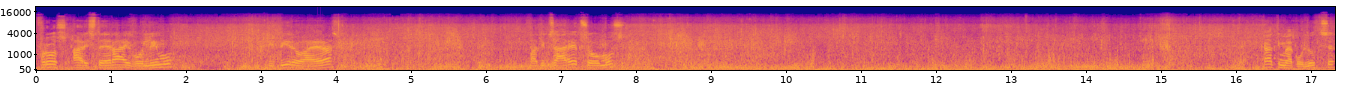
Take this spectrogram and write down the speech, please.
ελαφρώς αριστερά η βολή μου. Την πήρε ο αέρας. Θα την ψαρέψω όμως. Κάτι με ακολούθησε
